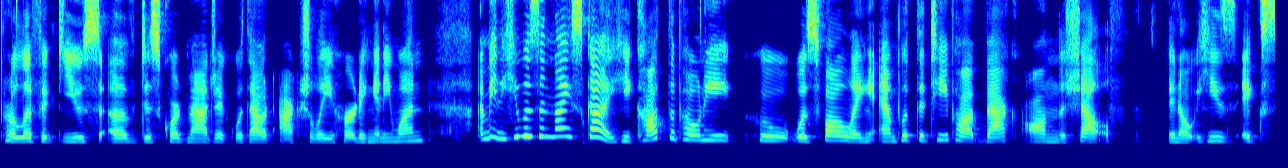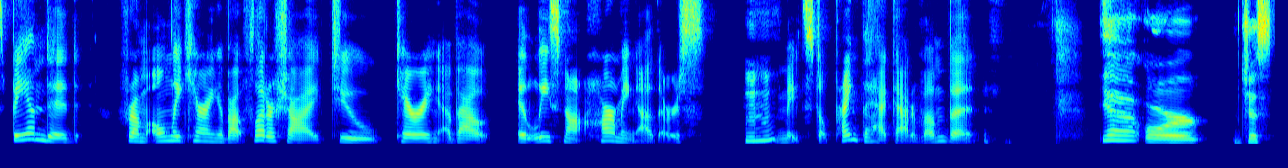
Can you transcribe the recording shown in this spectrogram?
prolific use of Discord magic without actually hurting anyone. I mean, he was a nice guy. He caught the pony who was falling and put the teapot back on the shelf. You know, he's expanded from only caring about Fluttershy to caring about at least not harming others. Mm-hmm. May still prank the heck out of them, but Yeah, or just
